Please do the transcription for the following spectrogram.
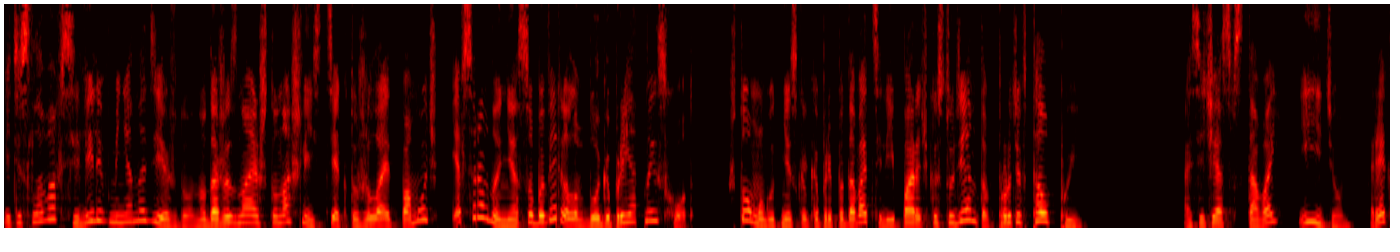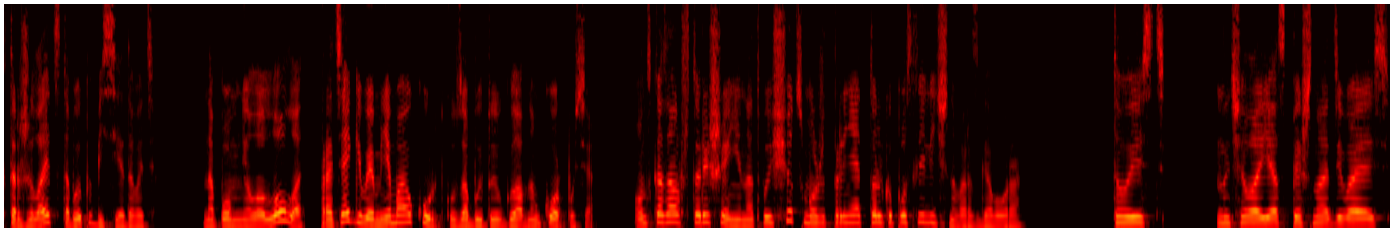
Эти слова вселили в меня надежду, но даже зная, что нашлись те, кто желает помочь, я все равно не особо верила в благоприятный исход. Что могут несколько преподавателей и парочка студентов против толпы? А сейчас вставай и идем. Ректор желает с тобой побеседовать. Напомнила Лола, протягивая мне мою куртку, забытую в главном корпусе. Он сказал, что решение на твой счет сможет принять только после личного разговора. То есть, начала я, спешно одеваясь,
